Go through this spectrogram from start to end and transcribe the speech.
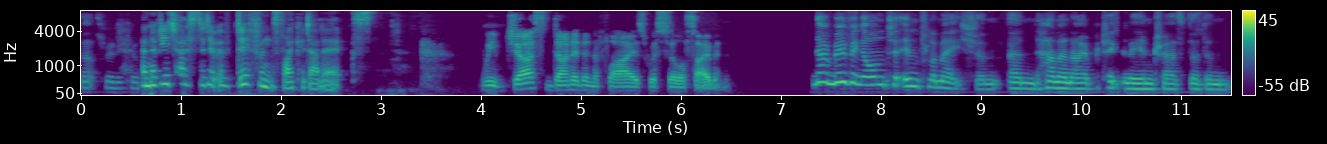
That's really cool. And have you tested it with different psychedelics? We've just done it in the flies with psilocybin. Now, moving on to inflammation, and Hannah and I are particularly interested, in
